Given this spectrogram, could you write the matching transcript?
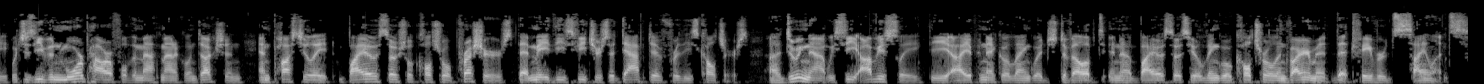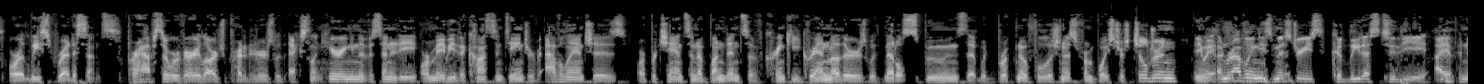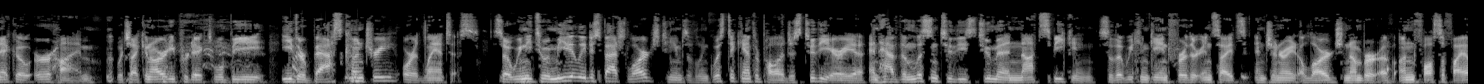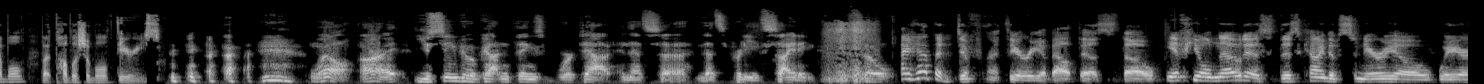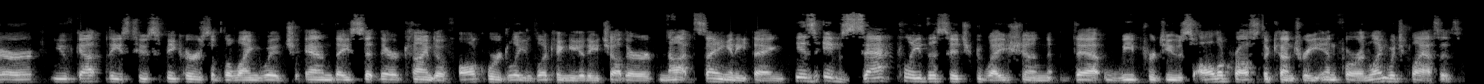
which is even more powerful than mathematical induction, and postulate biosocial cultural pressures that made these features adaptive for these cultures. Uh, doing that, we see obviously the Ayapaneco language developed in a biosociolingual cultural environment that favored silence, or at least reticence. Perhaps there were very large predators with excellent hearing in the vicinity, or maybe the constant danger of avalanches, or perchance an abundance of cranky grandmothers with metal spoons that would brook no foolishness from boisterous children. Anyway, unraveling these mysteries could lead us to the Ayapaneco Urheim, which I can already predict will be either Basque Country or Atlantis. So we need to immediately dispatch large teams of linguistic anthropologists to the area and have them listen to these two men not speaking so that we can gain further insights and generate a large number of unfalsifiable but publishable theories. well, all right. You seem to have gotten things worked out, and that's uh, that's pretty exciting. So, I have a different theory about this, though. If you'll notice this kind of scenario where you've got these two speakers of the language and they sit there kind of awkwardly looking at each other, not saying anything, is exactly the situation that we produce all across the country in foreign language classes.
